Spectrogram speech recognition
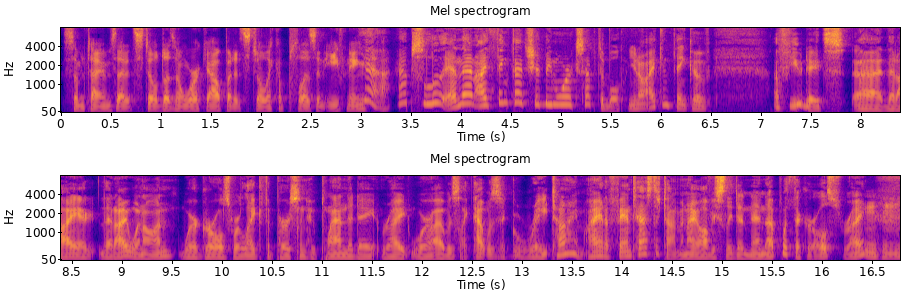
sometimes that it still doesn't work out, but it's still like a pleasant evening. yeah, absolutely. And then I think that should be more acceptable. You know, I can think of a few dates uh, that I that I went on where girls were like the person who planned the date, right? Where I was like, that was a great time. I had a fantastic time, and I obviously didn't end up with the girls, right? Mm-hmm.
